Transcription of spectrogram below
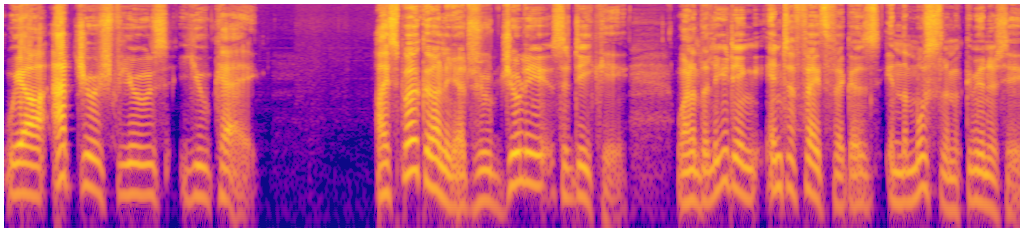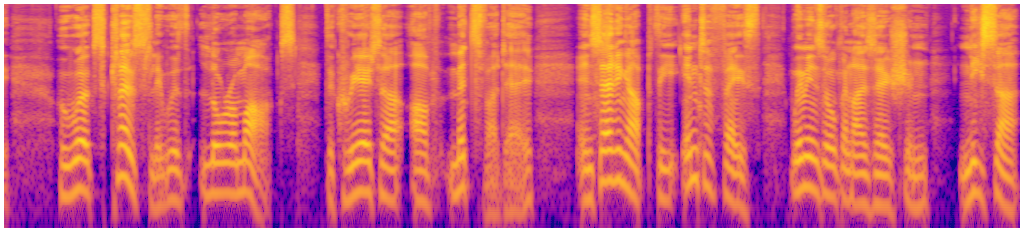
we are at jewishviewsuk. I spoke earlier to Julie Siddiqui, one of the leading interfaith figures in the Muslim community, who works closely with Laura Marks, the creator of Mitzvah Day, in setting up the interfaith women's organization Nisa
